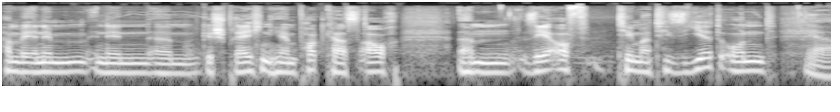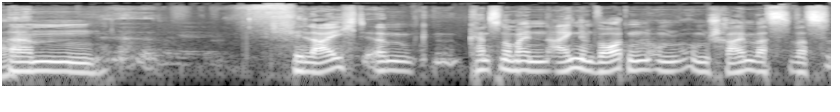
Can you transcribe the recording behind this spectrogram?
haben wir in, dem, in den ähm, Gesprächen hier im Podcast auch ähm, sehr oft thematisiert und ja. ähm, Vielleicht ähm, kannst du noch mal in eigenen Worten um, umschreiben, was, was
